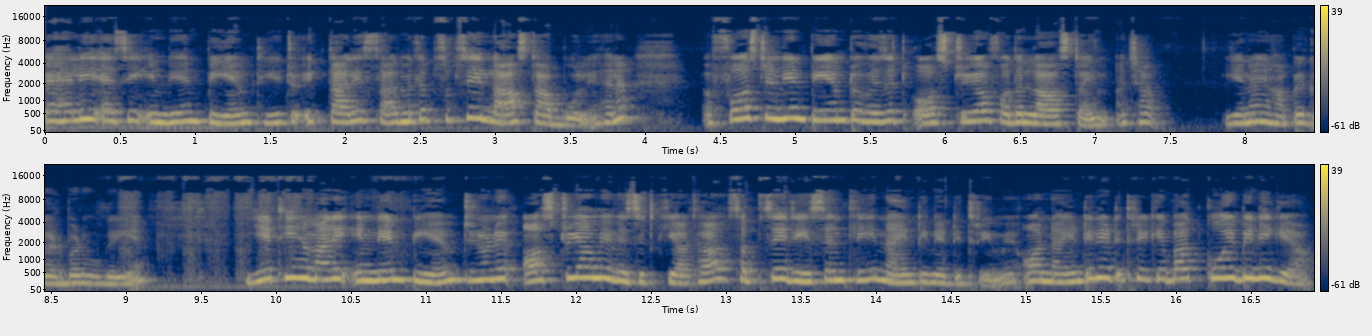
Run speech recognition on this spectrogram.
पहली ऐसी इंडियन पीएम थी जो इकतालीस साल मतलब सबसे लास्ट आप बोले, है ना? First Indian PM to visit Austria for the last time अच्छा ये ना यहाँ पे गड़बड़ हो गई है। ये थी हमारी इंडियन पीएम जिन्होंने ऑस्ट्रिया में विज़िट किया था सबसे रिसेंटली 1983 में। और 1983 के बाद कोई भी नहीं गया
